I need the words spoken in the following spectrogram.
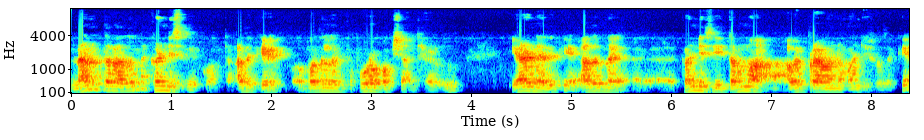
ನಂತರ ಅದನ್ನು ಖಂಡಿಸಬೇಕು ಅಂತ. ಅದಕ್ಕೆ ಮೊದಲನೇ ಪೂರ್ವ ಪಕ್ಷ ಅಂತ ಹೇಳುದು. ಎರಡನೇದಕ್ಕೆ ಅದನ್ನ ಖಂಡಿಸಿ ತಮ್ಮ ಅಭಿಪ್ರಾಯವನ್ನು ಮಂಡಿಸುವುದಕ್ಕೆ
